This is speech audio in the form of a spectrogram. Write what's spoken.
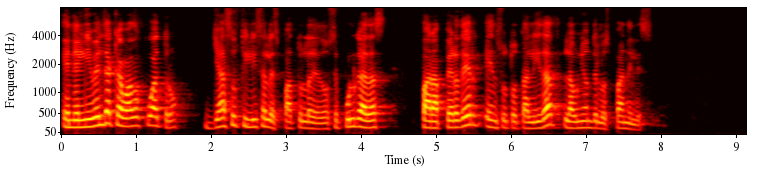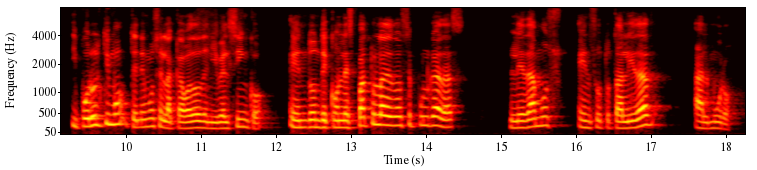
En el nivel de acabado 4 ya se utiliza la espátula de 12 pulgadas para perder en su totalidad la unión de los paneles. Y por último, tenemos el acabado de nivel 5, en donde con la espátula de 12 pulgadas le damos en su totalidad al muro.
